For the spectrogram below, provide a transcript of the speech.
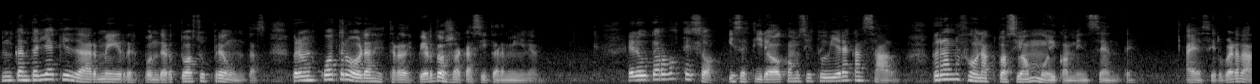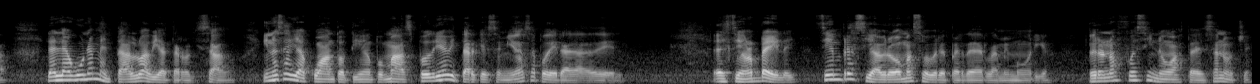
Me encantaría quedarme y responder todas sus preguntas, pero mis cuatro horas de estar despierto ya casi terminan. El autor bostezó y se estiró como si estuviera cansado, pero no fue una actuación muy convincente. A decir verdad, la laguna mental lo había aterrorizado, y no sabía cuánto tiempo más podría evitar que ese miedo se apoderara de él. El señor Bailey siempre hacía bromas sobre perder la memoria, pero no fue sino hasta esa noche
